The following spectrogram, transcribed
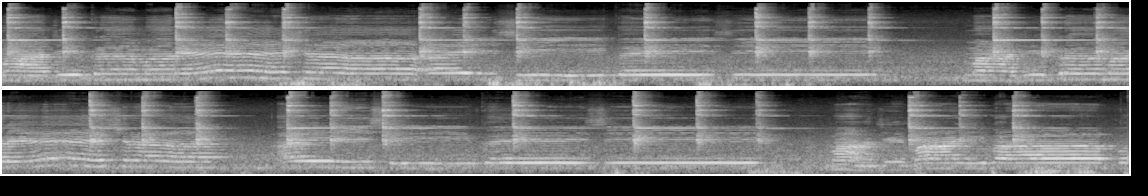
माझी क्रमरेषा ऐशी कैसी माझी क्रमरेषा ऐशी कैसी माझे माई बाप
